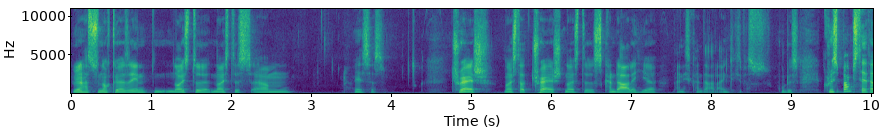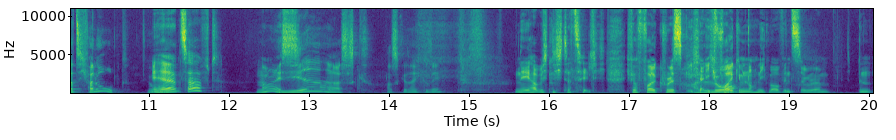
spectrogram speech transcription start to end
Julian, hast du noch gesehen? Neueste, neuestes, ähm, wie ist das? Trash, neuester Trash, neueste Skandale hier. Nein, nicht Skandale, eigentlich was Gutes. Chris Bumstead hat sich verlobt. Junge. Ernsthaft? Nice. Ja, hast du es gestern nicht gesehen? Nee, habe ich nicht tatsächlich. Ich verfolge Chris. Ich, ich folge ihm noch nicht mal auf Instagram. Ich bin.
